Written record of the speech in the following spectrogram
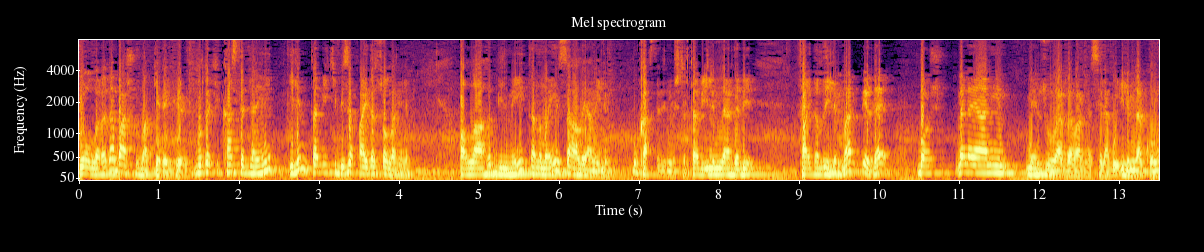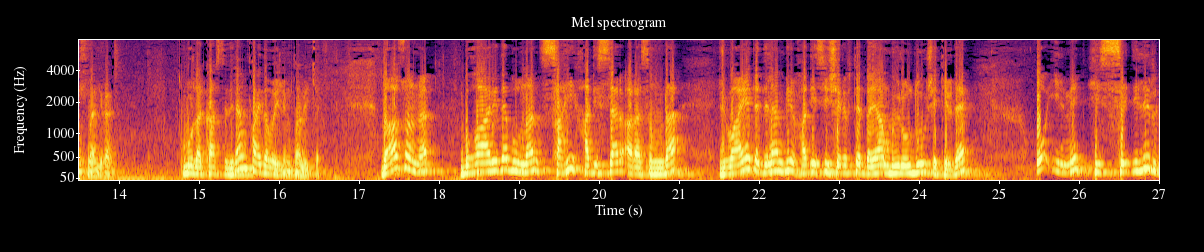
yollara da başvurmak gerekiyor. Buradaki kastedilen ilim, ilim tabii ki bize faydası olan ilim. Allah'ı bilmeyi, tanımayı sağlayan ilim. Bu kastedilmiştir. Tabii ilimlerde bir faydalı ilim var. Bir de boş, meleyani mevzular da var mesela bu ilimler konusuna giren. Burada kastedilen faydalı ilim tabii ki. Daha sonra Buhari'de bulunan sahih hadisler arasında rivayet edilen bir hadisi şerifte beyan buyurulduğu şekilde o ilmi hissedilir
